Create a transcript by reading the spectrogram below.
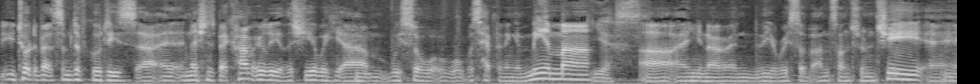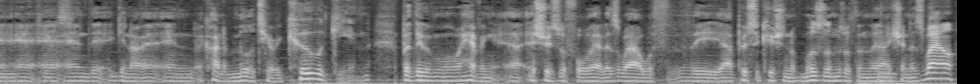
you talked about some difficulties uh, in nations back home earlier this year. We um, we saw what, what was happening in Myanmar. Yes. uh, and you know, and the arrest of Aung San Suu Kyi, and, and, yes. and the, you know, and a kind of military coup again. But then we were having uh, issues before that as well with the uh, persecution of Muslims within the nation as well.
